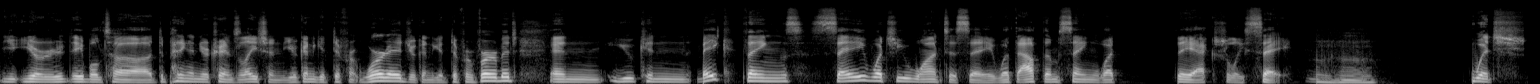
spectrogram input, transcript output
you- you're able to depending on your translation you're going to get different wordage you're going to get different verbiage and you can make things say what you want to say without them saying what they actually say Mm-hmm. which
